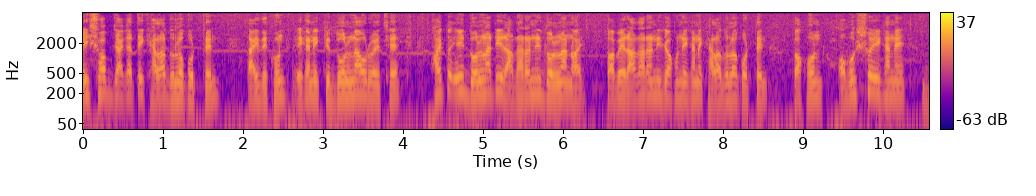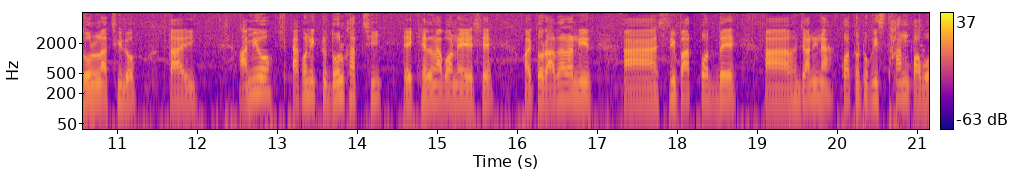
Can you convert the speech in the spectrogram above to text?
এই সব জায়গাতেই খেলাধুলো করতেন। তাই দেখুন, এখানে একটি দোলনাও রয়েছে। হয়তো এই দোলনাটি রাধারানীর দোলনা নয় তবে রাধারানী যখন এখানে খেলাধুলা করতেন তখন অবশ্যই এখানে দোলনা ছিল। তাই আমিও এখন একটু দোল খাচ্ছি এই খেলনা বনে এসে। হয়তো রাধারানীর শ্রীপাদ পদ্মে জানি না কতটুকু স্থান পাবো।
